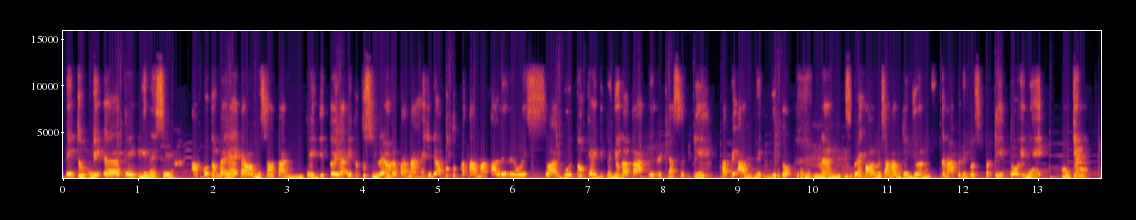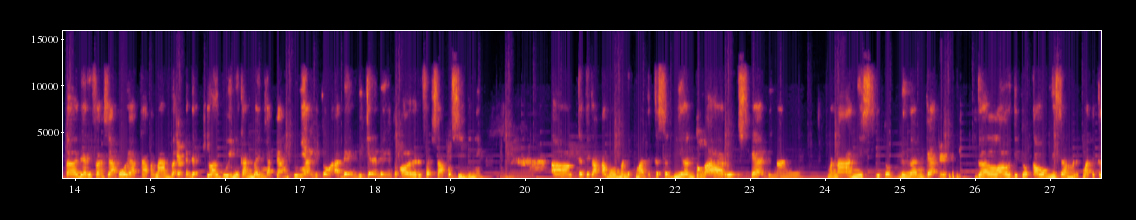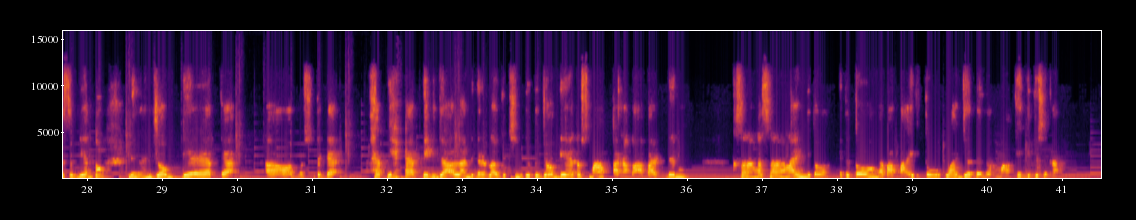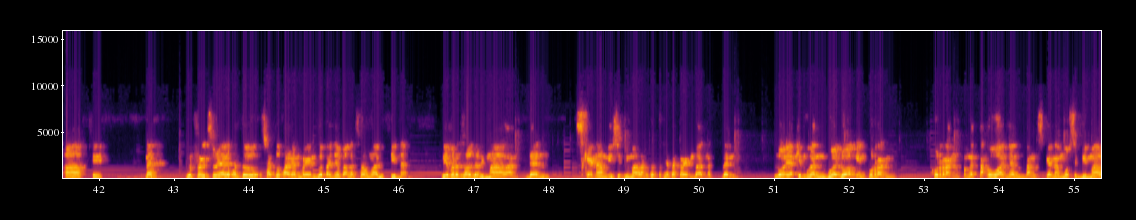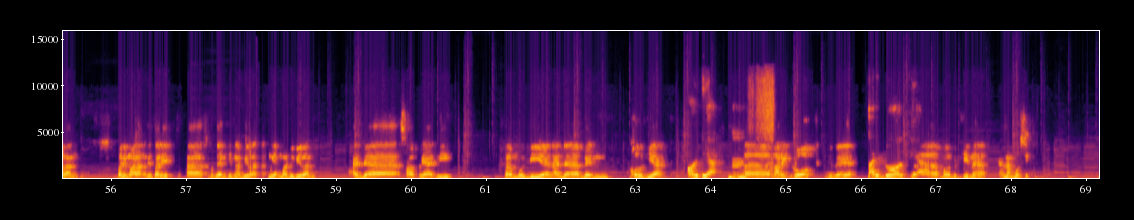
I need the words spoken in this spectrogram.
itu uh, kayak gini sih. Aku tuh pengen kalau misalkan kayak gitu ya, itu tuh sebenarnya udah pernah. Jadi aku tuh pertama kali rilis lagu tuh kayak gitu juga kak, liriknya sedih tapi upbeat gitu. Nah, sebenarnya kalau misalkan tujuan kenapa dibuat seperti itu, ini mungkin uh, dari versi aku ya, karena ya. lagu ini kan banyak yang punya gitu, ada yang bikin ada yang itu. Kalau dari versi aku sih gini, uh, ketika kamu menikmati kesedihan tuh nggak harus kayak dengan menangis gitu dengan kayak galau gitu. Kamu bisa menikmati kesedihan tuh dengan joget kayak uh, maksudnya kayak happy happy di jalan dengerin lagu terus joget joget terus makan atau apa dan kesenangan-kesenangan lain gitu loh. Itu tuh nggak apa-apa itu tuh wajar dan normal kayak gitu sih kak. Oke. Okay. nah girlfriend sebenarnya ada satu satu hal yang pengen gue tanya banget sama Madukina dia berasal dari Malang dan skena musik di Malang tuh ternyata keren banget. Dan gue yakin bukan gue doang yang kurang kurang pengetahuannya tentang skena musik di Malang. Di Malang itu tadi uh, seperti yang kita bilang, yang Madu bilang ada Sal Priadi, kemudian ada band Koldiak, Koldiak, hmm. uh, Marigold juga ya. Marigold ya. Uh, Kina, karena musik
